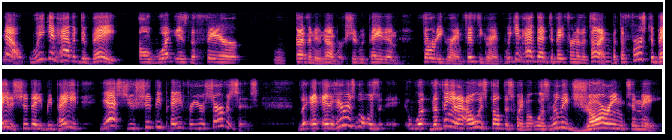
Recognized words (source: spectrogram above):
now, we can have a debate on what is the fair revenue number. Should we pay them 30 grand, 50 grand? We can have that debate for another time. But the first debate is should they be paid? Yes, you should be paid for your services. And, here is what was what, the thing, and I always felt this way, but was really jarring to me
